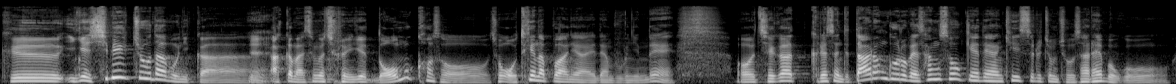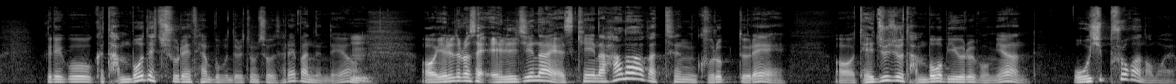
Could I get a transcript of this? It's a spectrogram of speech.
그 이게 11조다 보니까 예. 아까 말씀한 것처럼 이게 너무 커서 저 어떻게 납부하냐에 대한 부분인데 어 제가 그래서 이제 다른 그룹의 상속에 대한 케이스를 좀 조사를 해보고 그리고 그 담보 대출에 대한 부분들을 좀 조사를 해봤는데요. 음. 어 예를 들어서 LG나 SK나 한화 같은 그룹들의 어 대주주 담보 비율을 보면 50%가 넘어요.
